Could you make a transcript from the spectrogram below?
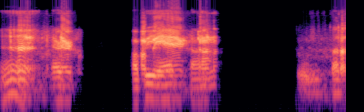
হ্যাঁ এক টানা তারা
